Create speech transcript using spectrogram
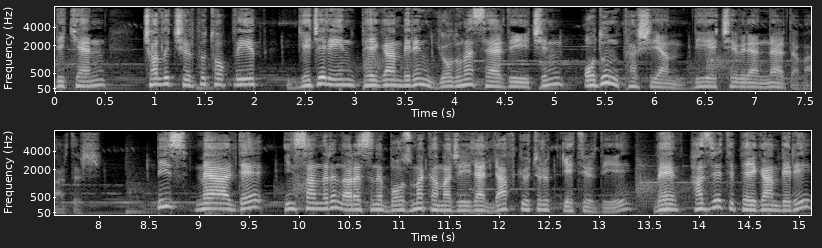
diken, çalı çırpı toplayıp geceleyin peygamberin yoluna serdiği için odun taşıyan diye çevirenler de vardır. Biz mealde insanların arasını bozmak amacıyla laf götürüp getirdiği ve Hazreti Peygamberi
